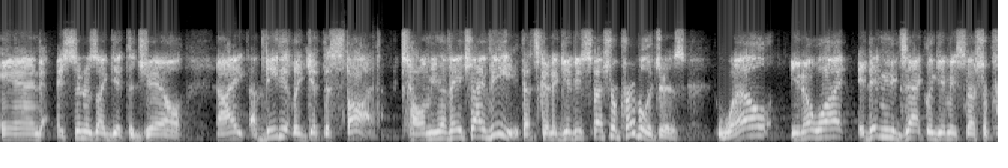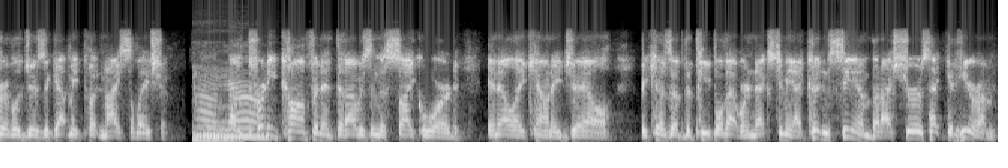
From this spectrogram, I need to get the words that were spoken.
And as soon as I get to jail, I immediately get this thought tell them you have HIV. That's going to give you special privileges. Well, you know what? It didn't exactly give me special privileges. It got me put in isolation. Oh, hmm. no. I'm pretty confident that I was in the psych ward in LA County Jail because of the people that were next to me. I couldn't see them, but I sure as heck could hear them.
